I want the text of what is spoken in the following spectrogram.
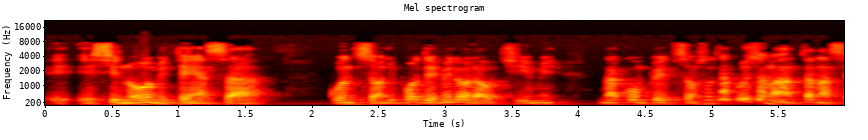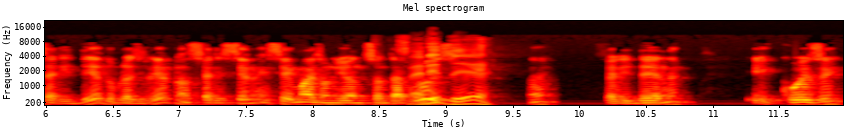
esse nome, tem essa condição de poder melhorar o time na competição. Santa Cruz está na, tá na Série D do brasileiro, na Série C, nem sei mais onde anda Santa Cruz. Série D. Né? Série D, né? E coisa?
